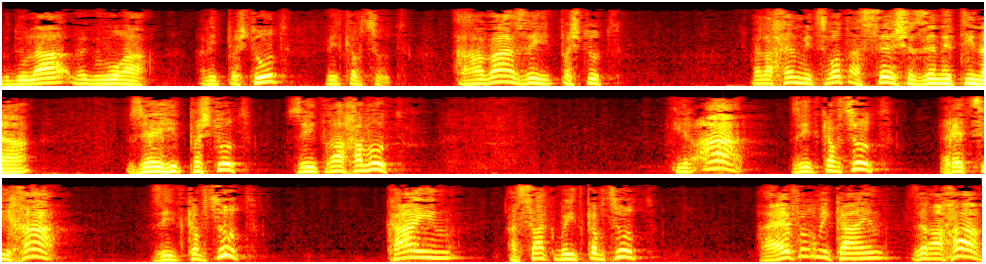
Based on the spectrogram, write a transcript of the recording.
גדולה וגבורה, על התפשטות והתכווצות. אהבה זה התפשטות. ולכן מצוות עשה שזה נתינה, זה התפשטות, זה התרחבות. יראה זה התכווצות, רציחה זה התכווצות. קין עסק בהתכווצות. ההפך מקין זה רחב,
